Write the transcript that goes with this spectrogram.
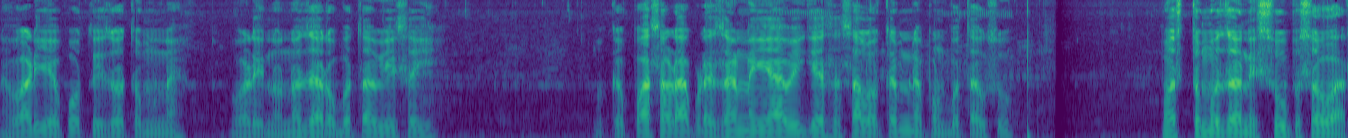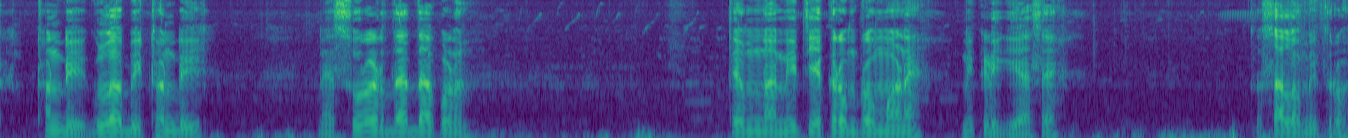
ને વાડીએ પોતી જો તમને વાડીનો નજારો બતાવીએ સહી. કે પાછળ આપણે જાનૈયા આવી ગયા છે. ચાલો તેમને પણ બતાવશું. મસ્ત મજાની શુભ સવાર. ઠંડી, ગુલાબી ઠંડી. ને સુરળ દાદા પણ તેમના નિત્યક્રમ પ્રમાણે નીકળી ગયા છે. તો ચાલો મિત્રો,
